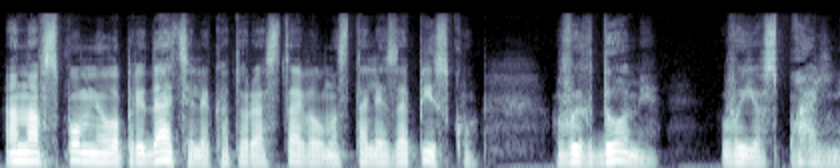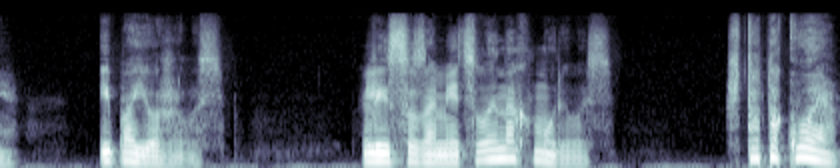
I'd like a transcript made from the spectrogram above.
Она вспомнила предателя, который оставил на столе записку в их доме, в ее спальне, и поежилась. Лиса заметила и нахмурилась. «Что такое?»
